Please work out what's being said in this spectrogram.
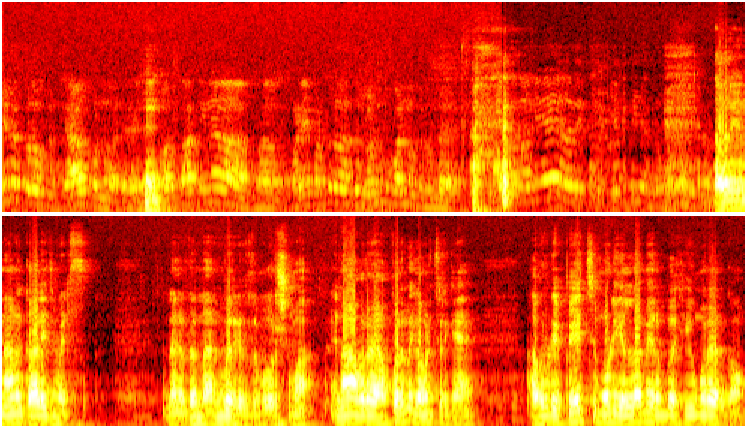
ஈரோக்குள்ள ஒருத்தர் டிராவல் பண்ணுவாரு அவர் பாத்தீங்கன்னா ப- பழைய படத்துல வந்து லொடுக்கு பண்ண ஒருத்தர் இருந்தாரு அவர் மாதிரியே அது எப்படி அந்த- அவருக்கு நானும் காலேஜ் மேட்ஸ் நாங்கள் நண்பர்கள் ரொம்ப வருஷமா. நான் அவரை அப்போ இருந்து கவனிச்சிருக்கேன். அவருடைய பேச்சு மொழி எல்லாமே ரொம்ப ஹியூமராக இருக்கும்.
